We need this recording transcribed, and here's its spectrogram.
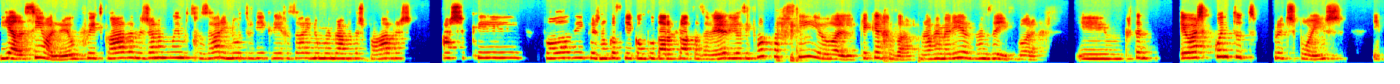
E ela: Sim, olha, eu fui educada, mas já não me lembro de rezar. E no outro dia queria rezar e não me lembrava das palavras. Acho que pode. E depois não conseguia completar a frase, estás a ver? E eu disse: Oh, claro que sim. Eu, olha, o que é que quer rezar? Ave Maria, vamos a isso, bora. E, portanto, eu acho que quando tu te predispões e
